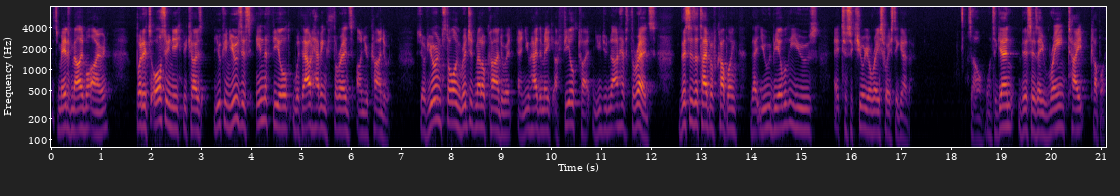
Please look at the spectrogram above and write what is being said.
it's made of malleable iron, but it's also unique because you can use this in the field without having threads on your conduit. So if you're installing rigid metal conduit and you had to make a field cut and you do not have threads, this is the type of coupling that you would be able to use eh, to secure your raceways together. So once again, this is a rain tight coupling.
